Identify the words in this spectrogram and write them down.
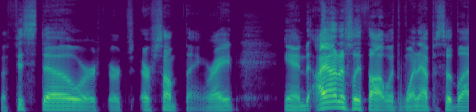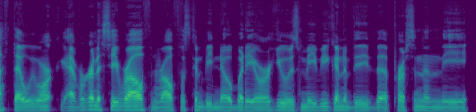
Mephisto or, or or something, right? And I honestly thought with one episode left that we weren't ever going to see Ralph, and Ralph was going to be nobody, or he was maybe going to be the person in the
